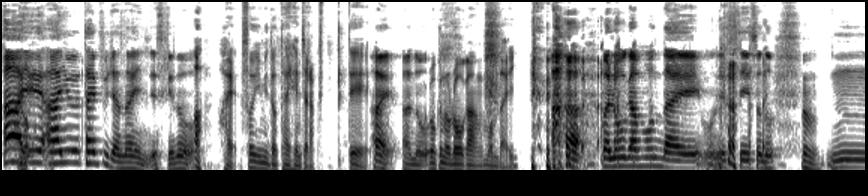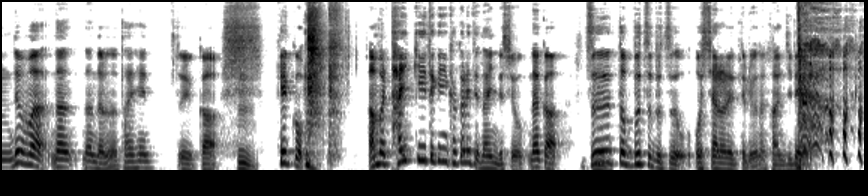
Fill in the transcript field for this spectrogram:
ああのいう、ああいうタイプじゃないんですけど、あ、はい。そういう意味での大変じゃなくて、はい、あの、僕の老眼問題。あまあ、老眼問題もですし、その、うん。うーん、でもまあ、な、なんだろうな、大変というか、うん。結構、あんまり体系的に書かれてないんですよ。なんか、ずーっとブツブツおっしゃられてるような感じで。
